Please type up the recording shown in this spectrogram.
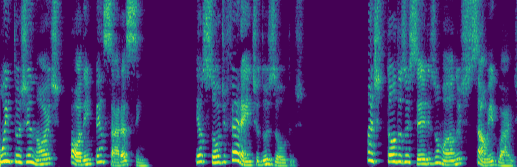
Muitos de nós podem pensar assim. Eu sou diferente dos outros. Mas todos os seres humanos são iguais.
